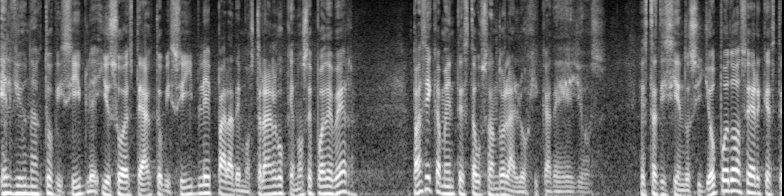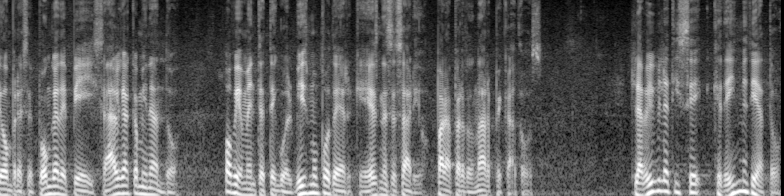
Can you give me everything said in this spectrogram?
Él vio un acto visible y usó este acto visible para demostrar algo que no se puede ver. Básicamente está usando la lógica de ellos. Está diciendo, si yo puedo hacer que este hombre se ponga de pie y salga caminando, obviamente tengo el mismo poder que es necesario para perdonar pecados. La Biblia dice que de inmediato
